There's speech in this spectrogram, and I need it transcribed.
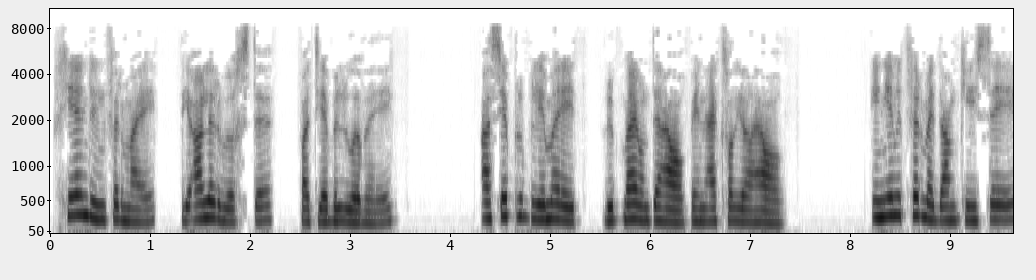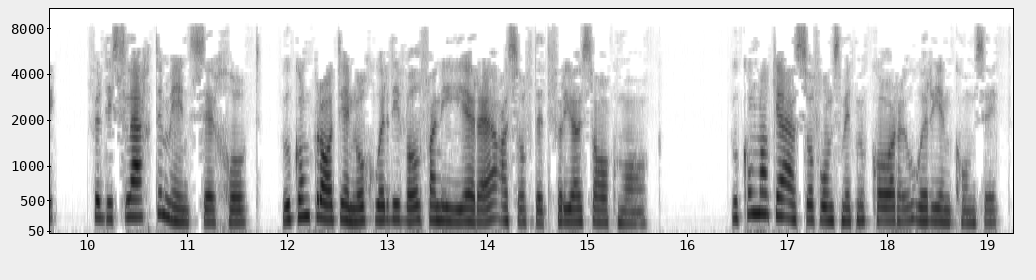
Geen doen voor mij, die allerhoogste, wat je beloven het. Als je problemen hebt, roep mij om te helpen en ik zal jou helpen. En je moet voor mij dankie zeggen, voor die slechte mensen, God, hoe kom praat je nog oor die wil van die Heere alsof dit voor jou zaak maak? Hoe kom maak je alsof ons met mekaar ooreenkomst het?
